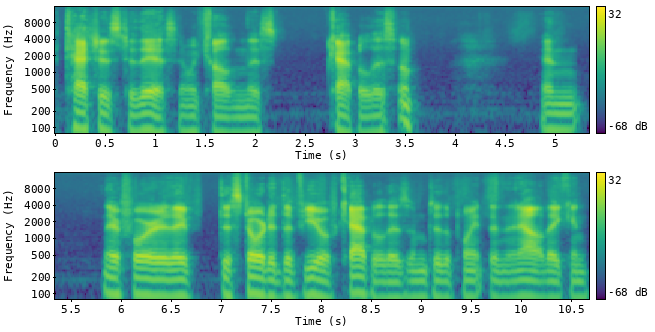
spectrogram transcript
attaches to this, and we call them this capitalism. And therefore, they've distorted the view of capitalism to the point that now they can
